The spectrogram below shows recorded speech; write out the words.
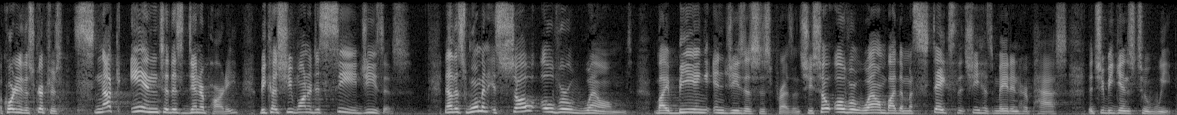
according to the scriptures, snuck into this dinner party because she wanted to see Jesus. Now, this woman is so overwhelmed by being in Jesus' presence. She's so overwhelmed by the mistakes that she has made in her past that she begins to weep.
